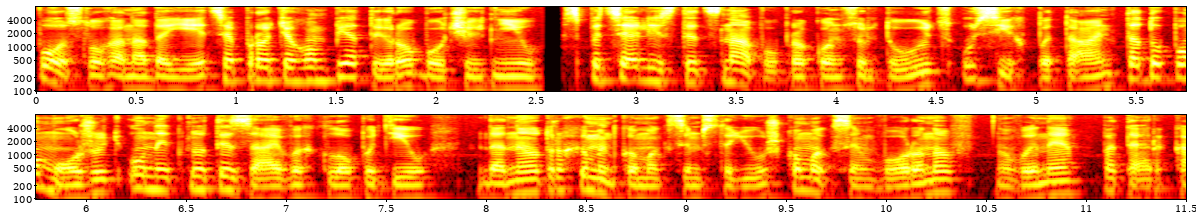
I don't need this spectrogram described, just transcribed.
Послуга надається протягом п'яти робочих днів. Спеціалісти ЦНАПу проконсультують з усіх питань та допоможуть уникнути зайвих клопотів. Данило Трохименко, Максим Стоюшко, Максим Воронов. Новини ПТРК.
